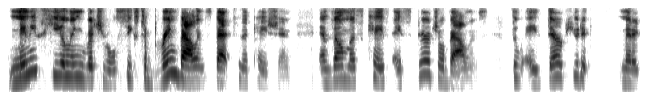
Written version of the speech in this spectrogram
Minnie's healing ritual seeks to bring balance back to the patient, in Velma's case, a spiritual balance through a therapeutic med-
